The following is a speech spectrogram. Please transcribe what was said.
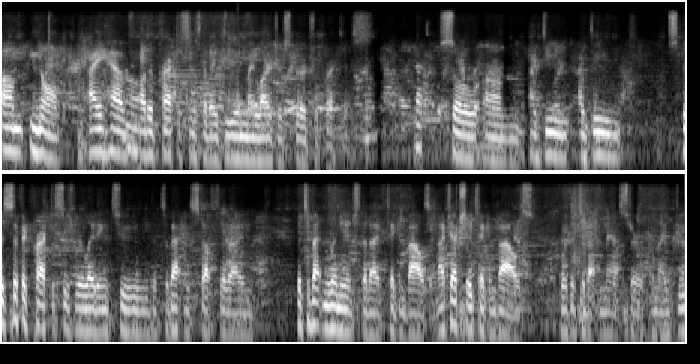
Um, no, I have oh. other practices that I do in my larger spiritual practice. So um, I do I do specific practices relating to the Tibetan stuff that I'm, the Tibetan lineage that I've taken vows in. I've actually taken vows with a Tibetan master, and I do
